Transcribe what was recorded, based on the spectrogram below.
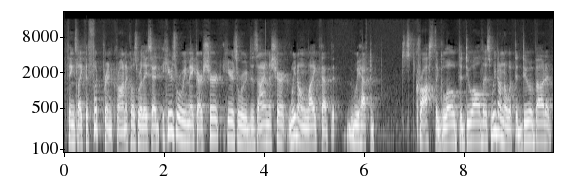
things like the Footprint Chronicles, where they said, here's where we make our shirt, here's where we design the shirt. We don't like that we have to cross the globe to do all this. We don't know what to do about it.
